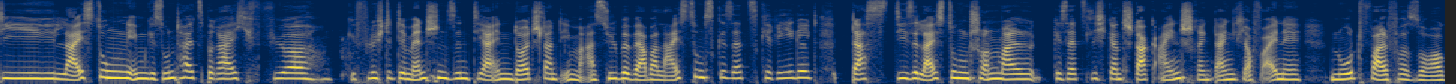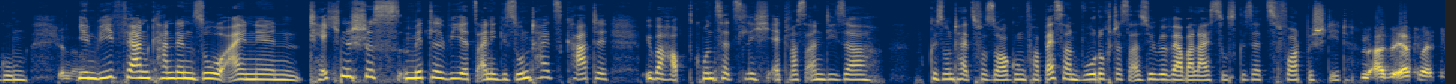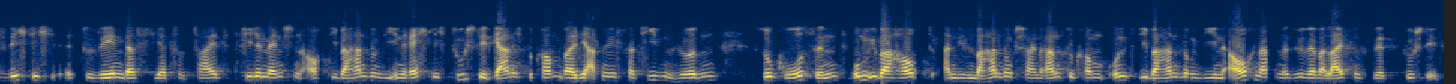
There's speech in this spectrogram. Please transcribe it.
Die Leistungen im Gesundheitsbereich für geflüchtete Menschen sind ja in Deutschland im Asylbewerberleistungsgesetz geregelt, dass diese Leistungen schon mal gesetzlich ganz stark einschränkt, eigentlich auf eine Notfallversorgung. Genau. Inwiefern kann denn so ein technisches Mittel wie jetzt eine Gesundheitskarte überhaupt grundsätzlich etwas an dieser Gesundheitsversorgung verbessern, wodurch das Asylbewerberleistungsgesetz fortbesteht? Also erstmal ist es wichtig sehen, dass ja zurzeit viele Menschen auch die Behandlung, die ihnen rechtlich zusteht, gar nicht bekommen, weil die administrativen Hürden so groß sind, um überhaupt an diesen Behandlungsschein ranzukommen und die Behandlung, die ihnen auch nach dem Asylbewerberleistungsgesetz zusteht.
